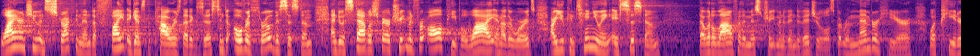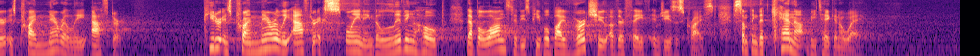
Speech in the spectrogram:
Why aren't you instructing them to fight against the powers that exist and to overthrow the system and to establish fair treatment for all people? Why, in other words, are you continuing a system that would allow for the mistreatment of individuals? But remember here what Peter is primarily after. Peter is primarily after explaining the living hope that belongs to these people by virtue of their faith in Jesus Christ, something that cannot be taken away.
